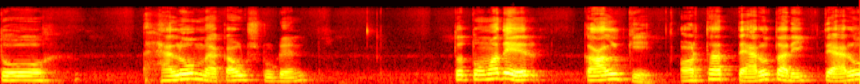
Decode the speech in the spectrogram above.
তো হ্যালো ম্যাকআউট স্টুডেন্ট তো তোমাদের কালকে অর্থাৎ তেরো তারিখ, তেরো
